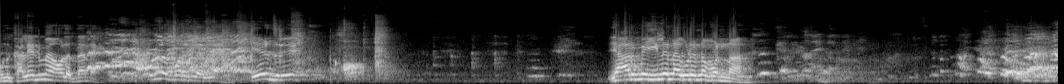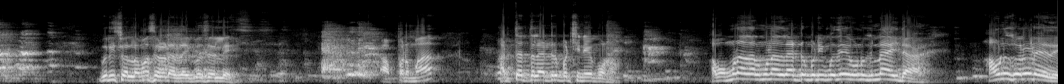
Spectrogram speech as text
உனக்கு கல்யாணமே அவ்வளோ தானே உள்ள பிறக்கல இல்லை எழுந்துரு. யாருமே இல்லைன்னா கூட என்ன பண்ணா? குறி சொல்லாம சொல்லாத இப்ப சொல்லு. அப்புறமா அடுத்த லெட்டர் படிச்சுனே போனோம் அப்போ மூணாவது மூணாவது லெட்டர் படிக்கும்போதே உனக்கு என்ன ஆகிட்டான் அவனுக்கு சொல்ல முடியாது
